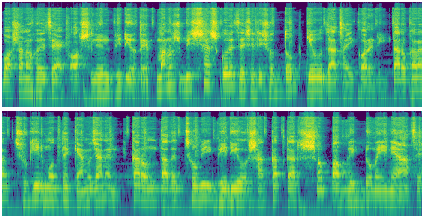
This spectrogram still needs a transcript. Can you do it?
বসানো হয়েছে এক অশ্লীল ভিডিওতে। মানুষ বিশ্বাস করেছে সেটি সত্য, কেউ যাচাই করেনি। তারকারা ঝুঁকির মধ্যে কেন জানেন? কারণ তাদের ছবি, ভিডিও, সাক্ষাৎকার সব পাবলিক ডোমেইনে আছে।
